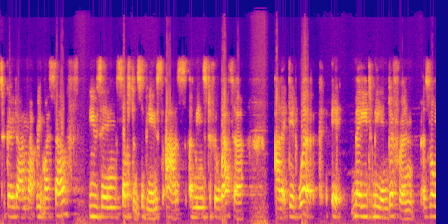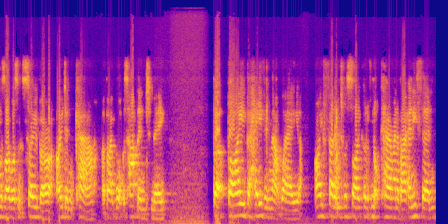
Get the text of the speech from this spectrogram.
to go down that route myself, using substance abuse as a means to feel better. And it did work. It made me indifferent. As long as I wasn't sober, I didn't care about what was happening to me. But by behaving that way, I fell into a cycle of not caring about anything,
